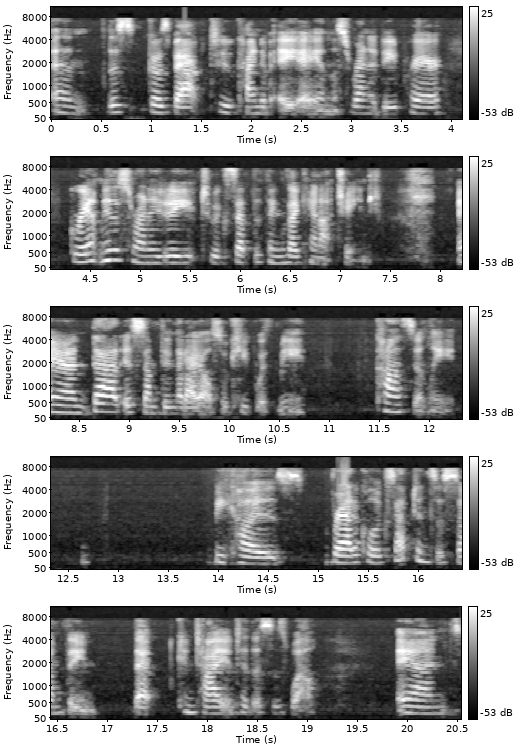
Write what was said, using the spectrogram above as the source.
and this goes back to kind of AA and the serenity prayer. Grant me the serenity to accept the things I cannot change. And that is something that I also keep with me constantly because radical acceptance is something that can tie into this as well. And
